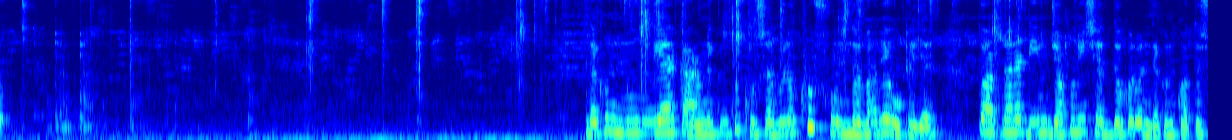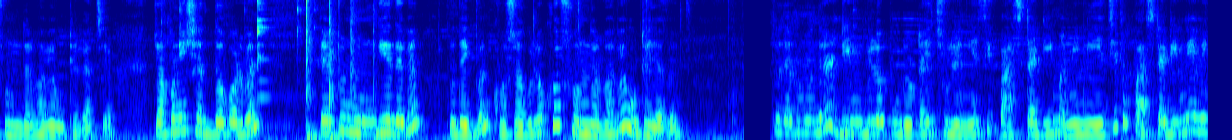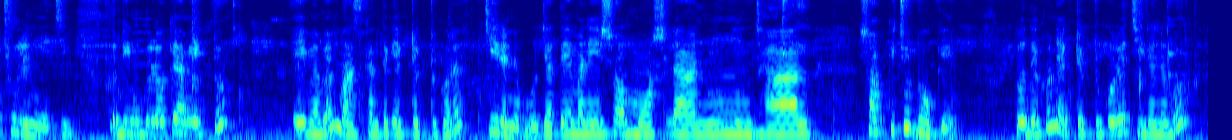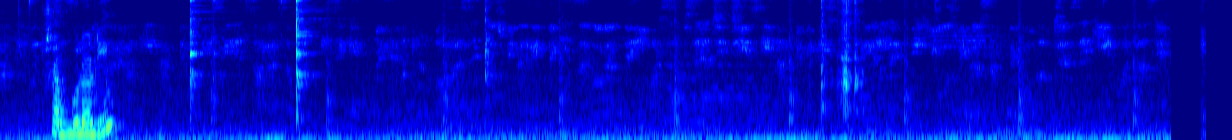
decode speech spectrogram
দেখুন, নুন দেওয়ার কারণে কিন্তু খোসাগুলো খুব সুন্দরভাবে উঠে যায়। তো আপনারা ডিম যখনই সেদ্ধ করবেন, দেখুন কত সুন্দরভাবে উঠে গেছে। যখনই সেদ্ধ করবেন, তো একটু নুন দিয়ে দেবেন, তো দেখবেন খোসাগুলো খুব সুন্দরভাবে উঠে যাবে। তো দেখুন বন্ধুরা, ডিমগুলো পুরোটাই ছুলে নিয়েছি। পাঁচটা ডিম আমি নিয়েছি, তো পাঁচটা ডিমই আমি ছুলে নিয়েছি। তো ডিমগুলোকে আমি একটু এইভাবে মাঝখান থেকে একটু একটু করে চিড়ে নেব, যাতে মানে সব মশলা, নুন, ঝাল সব কিছু ঢোকে। তো দেখুন, একটু একটু করে চিড়ে নেব সবগুলো ডিম।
